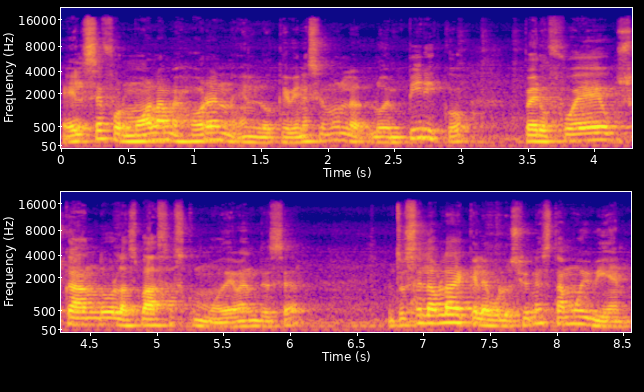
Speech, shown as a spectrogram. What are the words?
Él se formó a lo mejor en, lo que viene siendo lo, empírico, pero fue buscando las bases como deben de ser. Entonces él habla de que la evolución está muy bien.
